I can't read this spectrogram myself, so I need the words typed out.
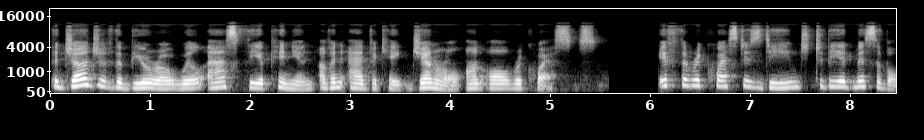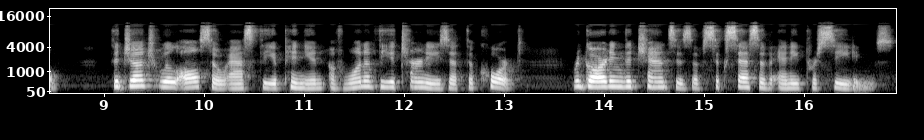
The judge of the Bureau will ask the opinion of an advocate general on all requests. If the request is deemed to be admissible, the judge will also ask the opinion of one of the attorneys at the court regarding the chances of success of any proceedings.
